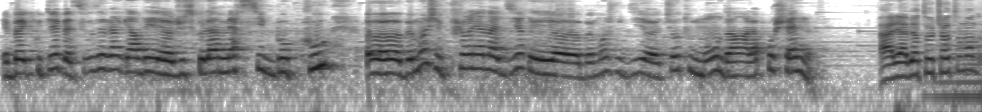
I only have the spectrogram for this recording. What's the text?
Eh ben écoutez, ben, si vous avez regardé jusque-là, merci beaucoup. Ben moi j'ai plus rien à dire et ben moi je vous dis ciao tout le monde, hein, à la prochaine. Allez à bientôt, ciao tout le monde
